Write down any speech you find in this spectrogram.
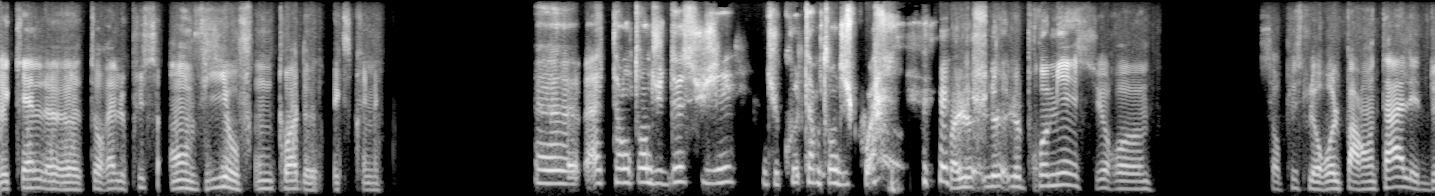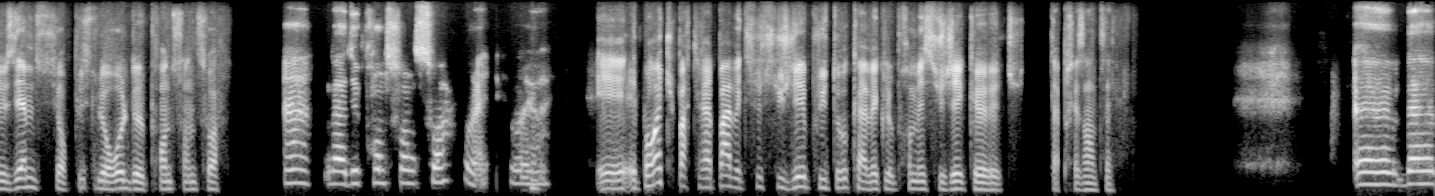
lequel euh, tu aurais le plus envie au fond de toi de t'exprimer? Euh, t'as entendu deux sujets du coup, t'as entendu quoi? Le, le, le, premier sur, euh, sur plus le rôle parental et le deuxième sur plus le rôle de prendre soin de soi? Ah, bah de prendre soin de soi, ouais, ouais, ouais. Et, et pourquoi tu partirais pas avec ce sujet plutôt qu'avec le premier sujet que tu t'as présenté? Euh, bah,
